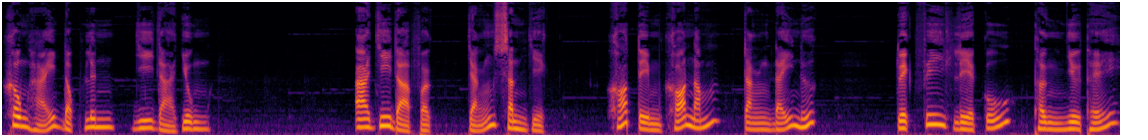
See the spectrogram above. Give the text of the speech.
Không hải độc linh, di đà dung. A-di-đà Phật chẳng sanh diệt. Khó tìm khó nắm, trăng đáy nước. Tuyệt phi lìa cú, thân như thế.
